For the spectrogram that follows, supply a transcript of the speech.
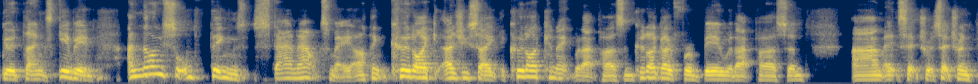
good Thanksgiving. And those sort of things stand out to me. I think, could I, as you say, could I connect with that person? Could I go for a beer with that person? Um, etc., etc. And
